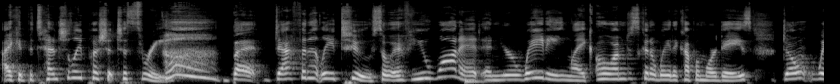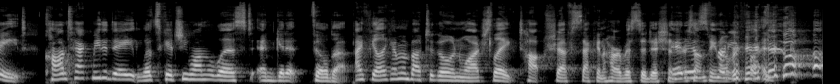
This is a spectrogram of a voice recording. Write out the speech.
I could potentially push it to three, but definitely two. So if you want it and you're waiting, like, oh, I'm just going to wait a couple more days, don't wait. Contact me today. Let's get you on the list and get it filled up. I feel like I'm about to go and watch like Top Chef Second Harvest Edition It or something over here.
